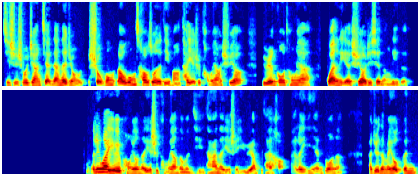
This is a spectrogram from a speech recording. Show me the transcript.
即使说这样简单的这种手工劳工操作的地方，他也是同样需要与人沟通呀、管理啊，需要这些能力的。那另外一位朋友呢，也是同样的问题，他呢也是语言不太好，来了一年多呢，他觉得没有根，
